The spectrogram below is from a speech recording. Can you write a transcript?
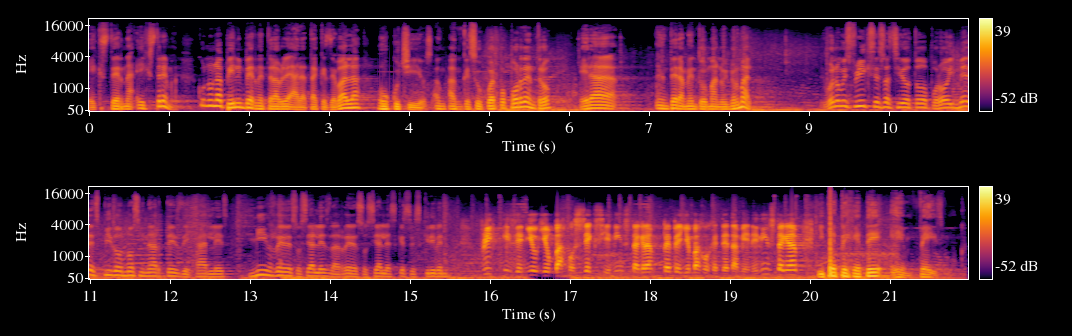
externa extrema, con una piel impenetrable a ataques de bala o cuchillos, aun- aunque su cuerpo por dentro era enteramente humano y normal. Y bueno, mis freaks, eso ha sido todo por hoy. Me despido, no sin antes dejarles mis redes sociales, las redes sociales que se escriben Freak is the new-sexy en Instagram, Pepe-GT también en Instagram. y PPGT en Facebook,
